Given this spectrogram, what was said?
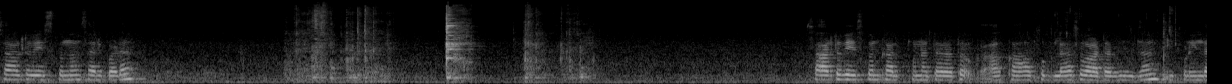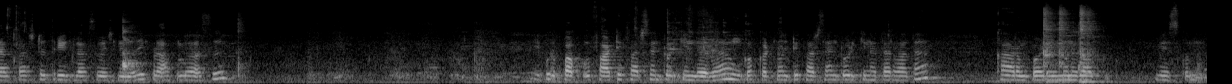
సాల్ట్ వేసుకుందాం సరిపడా. సాల్ట్ వేసుకొని కలుపుకున్న తర్వాత ఒక హాఫ్ గ్లాస్ వాటర్ వేద్దాం. ఇప్పుడు ఇందాక ఫస్ట్ త్రీ గ్లాస్ వేసినాం కదా ఇప్పుడు హాఫ్ గ్లాసు. ఇప్పుడు పప్పు ఫార్టీ పర్సెంట్ ఉడికింది కదా ఇంకొక ట్వంటీ పర్సెంట్ ఉడికిన తర్వాత కారం పొడి మునగాకు వేసుకుందాం.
